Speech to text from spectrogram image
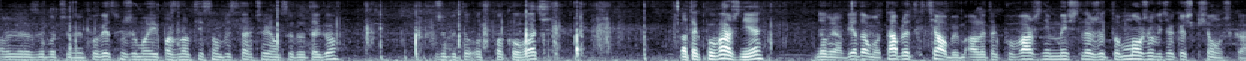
Ale zaraz zobaczymy. Powiedzmy, że moje paznokcie są wystarczające do tego, żeby to odpakować. A tak poważnie, dobra, wiadomo, tablet chciałbym, ale tak poważnie myślę, że to może być jakaś książka.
